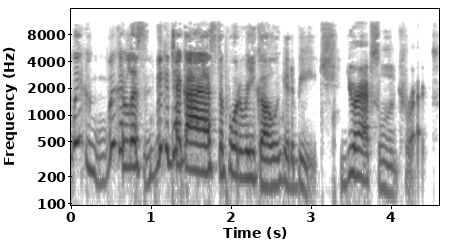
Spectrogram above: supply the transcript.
we could, we could listen. We could take our ass to Puerto Rico and get a beach. You're absolutely correct.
